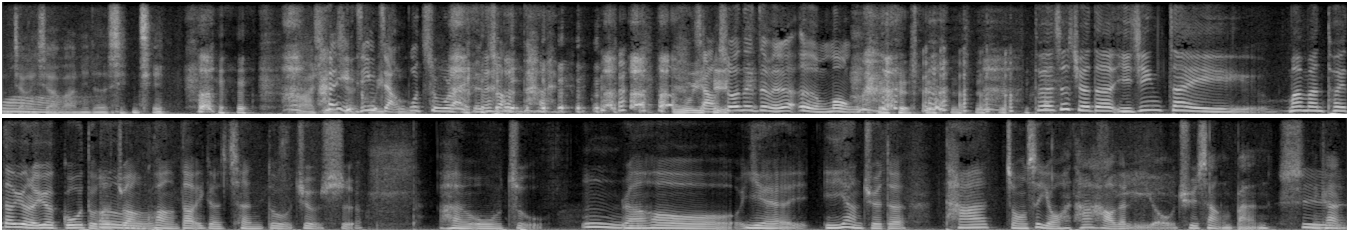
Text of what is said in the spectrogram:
你讲一下吧，你的心情。他已经讲不出来的状态，想说那这本是噩梦。对，就觉得已经在慢慢推到越来越孤独的状况，到一个程度就是很无助。嗯，然后也一样觉得他总是有他好的理由去上班。是，你看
